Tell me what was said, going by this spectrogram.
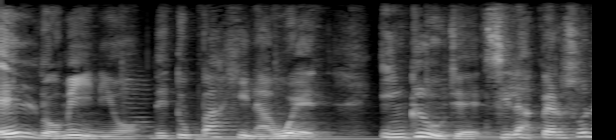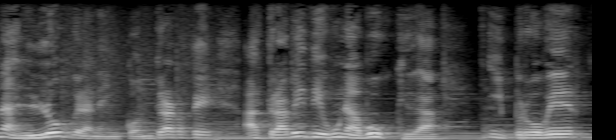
el dominio de tu página web incluye si las personas logran encontrarte a través de una búsqueda y proveer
